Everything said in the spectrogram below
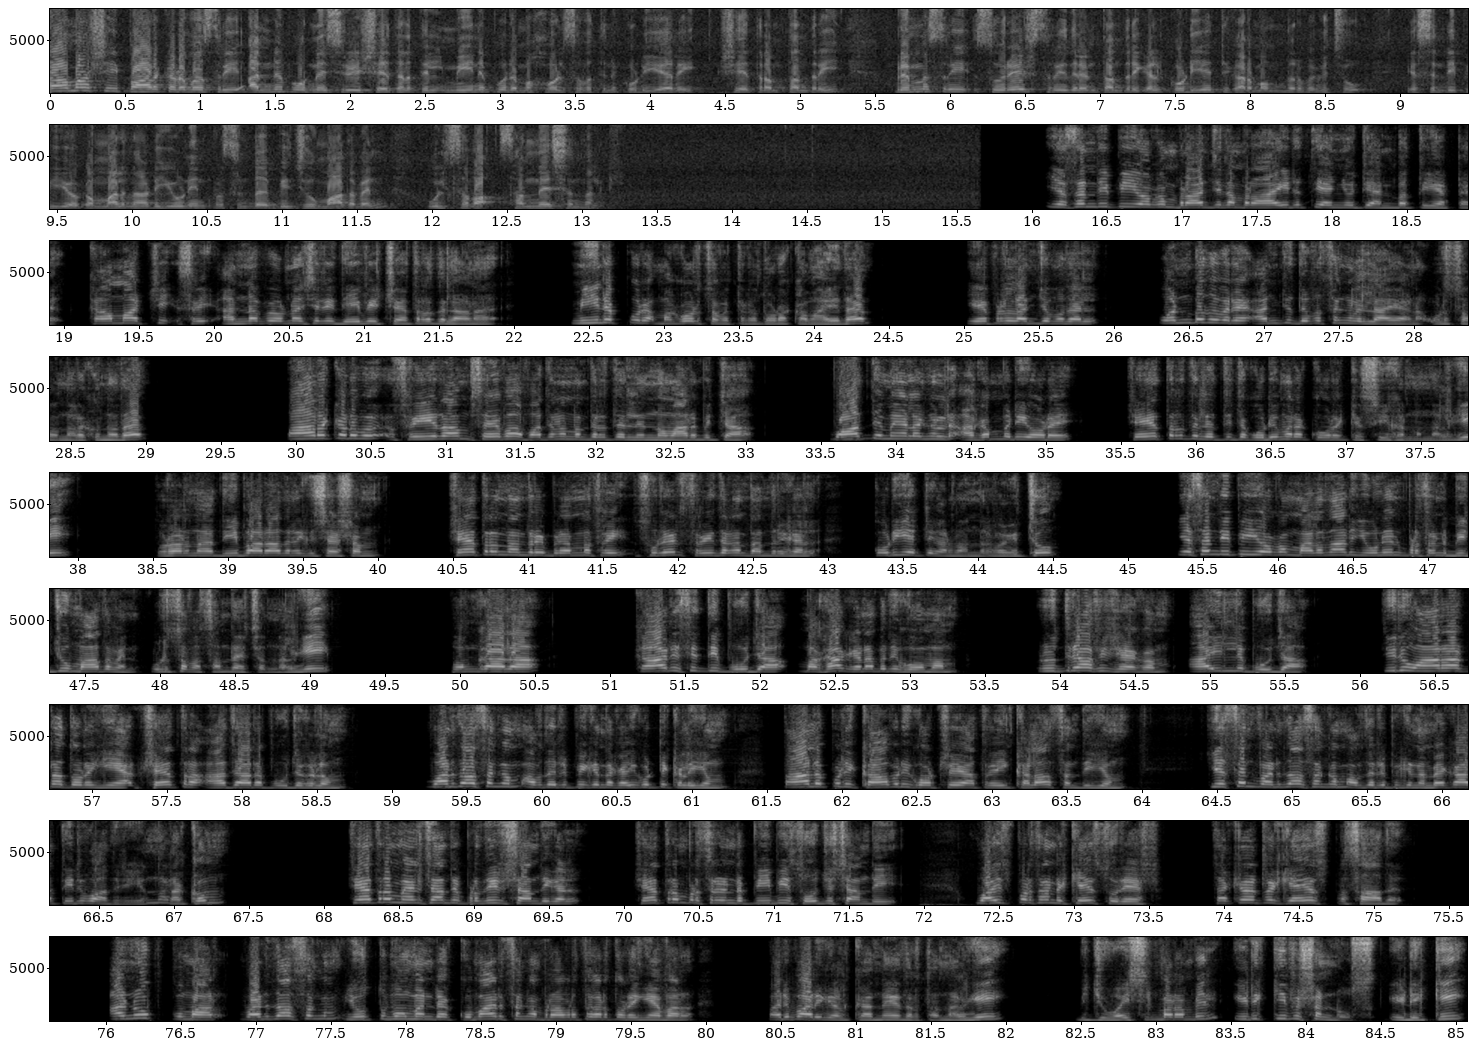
കാമാക്ഷി പാറക്കടവ് ശ്രീ അന്നപൂർണേശ്വരി ക്ഷേത്രത്തിൽ മീനപ്പൂര മഹോത്സവത്തിന് കൊടിയേറി. ക്ഷേത്രം തന്ത്രി ബ്രഹ്മശ്രീ സുരേഷ് ശ്രീധരൻ തന്ത്രികൾ കൊടിയേറ്റ് കർമ്മം നിർവഹിച്ചു. എസ് എൻ ഡി പി യോഗം മലനാട് യൂണിയൻ പ്രസിഡന്റ് ബിജു മാധവൻ ഉത്സവ സന്ദേശം നൽകി. എസ് എൻ ഡി പി യോഗം ബ്രാഞ്ച് നമ്പർ ആയിരത്തി അഞ്ഞൂറ്റി അൻപത്തി എട്ട് കാമാക്ഷി ശ്രീ അന്നപൂർണേശ്വരി ദേവി ക്ഷേത്രത്തിലാണ് മീനപ്പുര മഹോത്സവത്തിന് തുടക്കമായത്. ഏപ്രിൽ അഞ്ച് മുതൽ ഒൻപത് വരെ അഞ്ച് ദിവസങ്ങളിലായാണ് ഉത്സവം നടക്കുന്നത്. പാറക്കടവ് ശ്രീറാം സേവാ ഭജന മന്ദിരത്തിൽ നിന്നും ആരംഭിച്ച വാദ്യമേളങ്ങളുടെ അകമ്പടിയോടെ ക്ഷേത്രത്തിലെത്തിച്ച കൊടിമരക്കൂറയ്ക്ക് സ്വീകരണം നൽകി. തുടർന്ന് ദീപാരാധനയ്ക്ക് ശേഷം ക്ഷേത്രം തന്ത്രി ബ്രഹ്മശ്രീ സുരേഷ് ശ്രീധരൻ തന്ത്രികൾ കൊടിയേറ്റ് നിർവഹിച്ചു എസ് എൻ ഡി പി യോഗം മലനാട് യൂണിയൻ പ്രസിഡന്റ് ബിജു മാധവൻ ഉത്സവ സന്ദേശം നൽകി. പൊങ്കാല കാര്യസിദ്ധി പൂജ മഹാഗണപതി ഹോമം രുദ്രാഭിഷേകം ആയില്യ പൂജ തിരുവാറാട്ട തുടങ്ങിയ ക്ഷേത്ര ആചാര പൂജകളും വനിതാ സംഘം അവതരിപ്പിക്കുന്ന കൈകൊട്ടിക്കളിയും താലപ്പൊലി കാവടി ഘോഷയാത്രയും കലാസന്ധിയും എസ് എൻ വനിതാ സംഘം അവതരിപ്പിക്കുന്ന മെഗാ തിരുവാതിരയും നടക്കും. ക്ഷേത്രം മേൽശാന്തി പ്രതീഷ് ശാന്തികൾ ക്ഷേത്രം president P B Soju Santhi vice president K Suresh secretary K S Prasad Anoop Kumar വനിതാ സംഘം യൂത്ത് മൂവ്മെന്റ് കുമാരസംഘം പ്രവർത്തകർ തുടങ്ങിയവർ പരിപാടികൾക്ക് നേതൃത്വം നൽകി. Biju Vaishan Parambil Idukki vision news Idukki.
